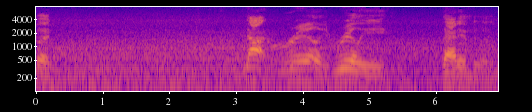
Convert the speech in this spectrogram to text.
but not really, really that into it.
